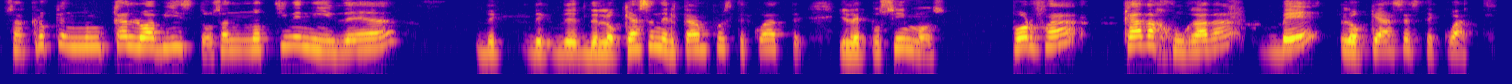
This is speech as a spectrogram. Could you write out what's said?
O sea, creo que nunca lo ha visto, o sea, no tiene ni idea de, de, de, de, lo que hace en el campo este cuate. Y le pusimos, porfa, cada jugada ve lo que hace este cuate.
